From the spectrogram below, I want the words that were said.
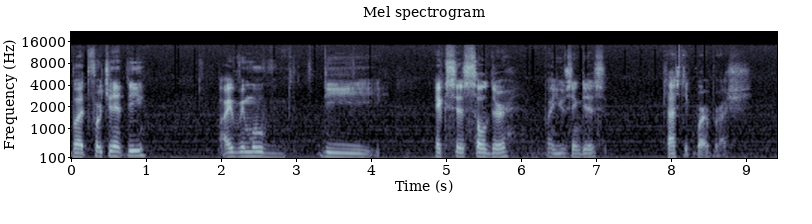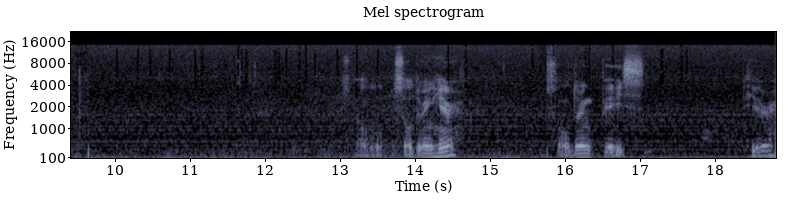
But fortunately I removed the excess solder by using this plastic wire brush. So soldering here soldering paste here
